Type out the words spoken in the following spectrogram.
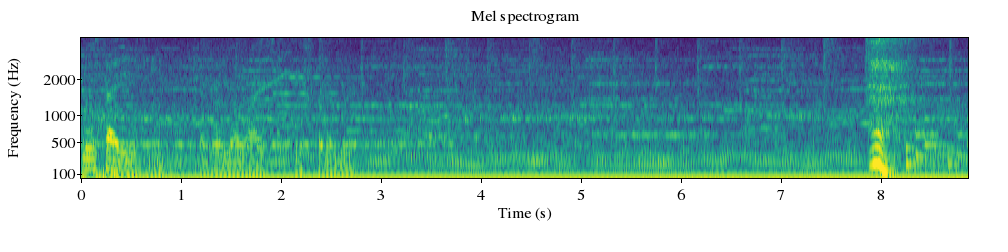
It was that easy. I don't know why it took me forever.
